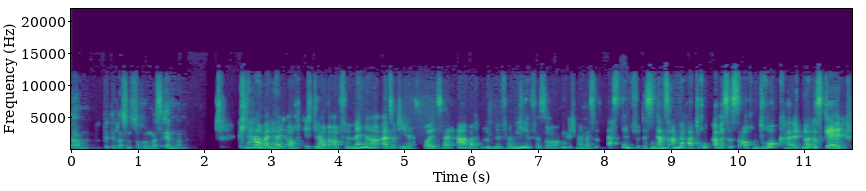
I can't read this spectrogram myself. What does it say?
ähm, bitte lass uns doch irgendwas ändern. Klar, weil halt auch, ich glaube auch für Männer, also die jetzt Vollzeit arbeiten und eine Familie versorgen. Ich meine, was mhm. ist das denn für, das ist ein ganz anderer Druck, aber es ist auch ein Druck halt, ne? Das Geld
